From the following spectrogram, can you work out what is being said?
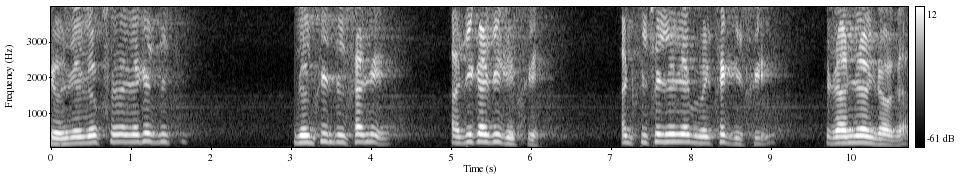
ते म्हणजे लोकसभा लगेच देते दोन तीन दिवसांनी अधिकारी घेतले. आणि तिथे येऊन एक बैठक घेतली. रांजणगावला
